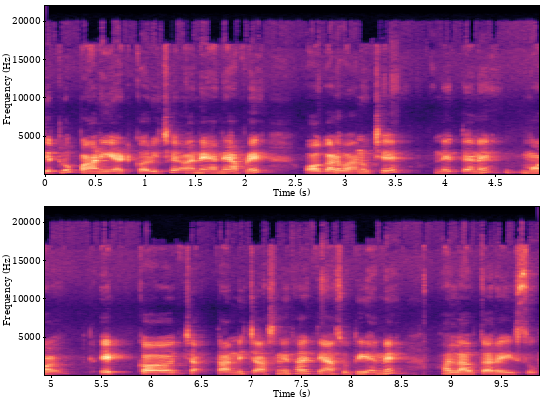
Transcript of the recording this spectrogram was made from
જેટલું પાણી એડ કર્યું છે અને એને આપણે ઓગાળવાનું છે ને તેને એક તારની ચાસણી થાય ત્યાં સુધી એને હલાવતા રહીશું.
